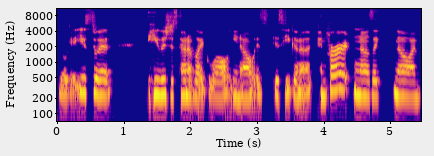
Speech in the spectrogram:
you'll get used to it. he was just kind of like, well, you know, is, is he going to convert? And I was like, no, I'm,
